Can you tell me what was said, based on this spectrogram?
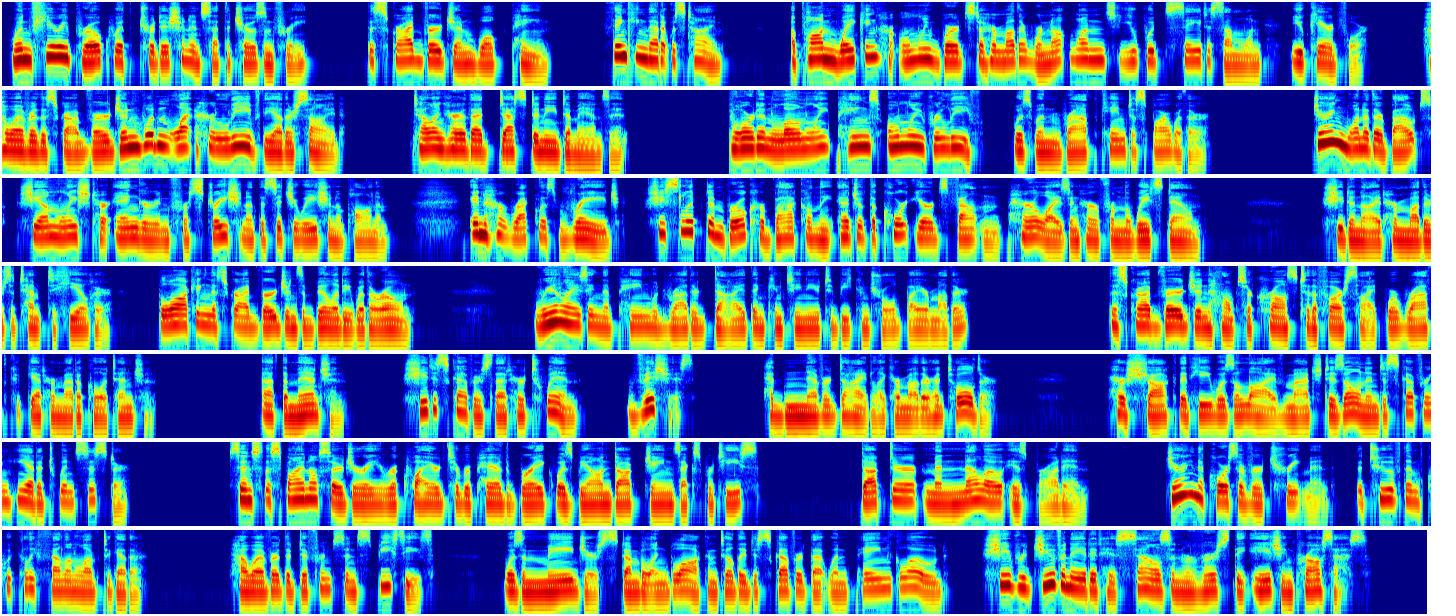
When Phury broke with tradition and set the chosen free, the scribe virgin woke Payne, thinking that it was time. Upon waking, her only words to her mother were not ones you would say to someone you cared for. However, the scribe virgin wouldn't let her leave the other side, telling her that destiny demands it. Bored and lonely, Payne's only relief was when Wrath came to spar with her. During one of their bouts, she unleashed her anger and frustration at the situation upon him. In her reckless rage, she slipped and broke her back on the edge of the courtyard's fountain, paralyzing her from the waist down. She denied her mother's attempt to heal her, blocking the scribe virgin's ability with her own. Realizing that Payne would rather die than continue to be controlled by her mother, the scribe virgin helps her cross to the far side where Wrath could get her medical attention. At the mansion, she discovers that her twin, Vishous, had never died like her mother had told her. Her shock that he was alive matched his own in discovering he had a twin sister. Since the spinal surgery required to repair the break was beyond Doc Jane's expertise, Dr. Manello is brought in. During the course of her treatment, the two of them quickly fell in love together. However, the difference in species was a major stumbling block until they discovered that when Payne glowed, she rejuvenated his cells and reversed the aging process.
